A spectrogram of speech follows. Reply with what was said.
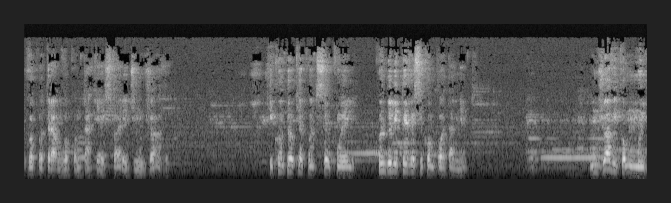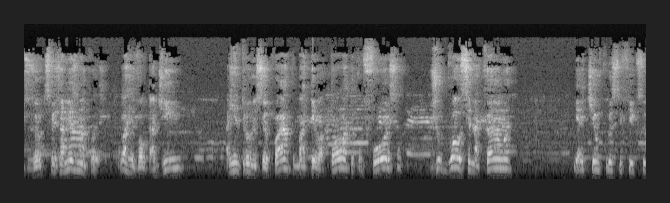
vou contar, vou contar aqui a história de um jovem que contou o que aconteceu com ele quando ele teve esse comportamento. Um jovem, como muitos outros, fez a mesma coisa. Estava revoltadinho, aí entrou no seu quarto, bateu a porta com força, jogou-se na cama, e aí tinha um crucifixo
